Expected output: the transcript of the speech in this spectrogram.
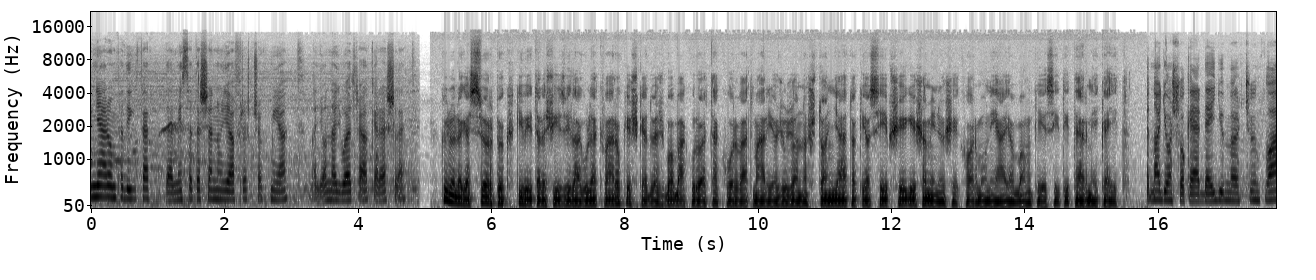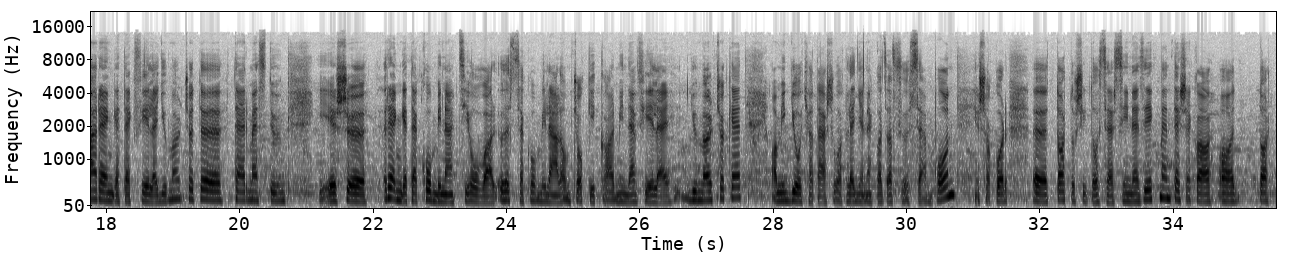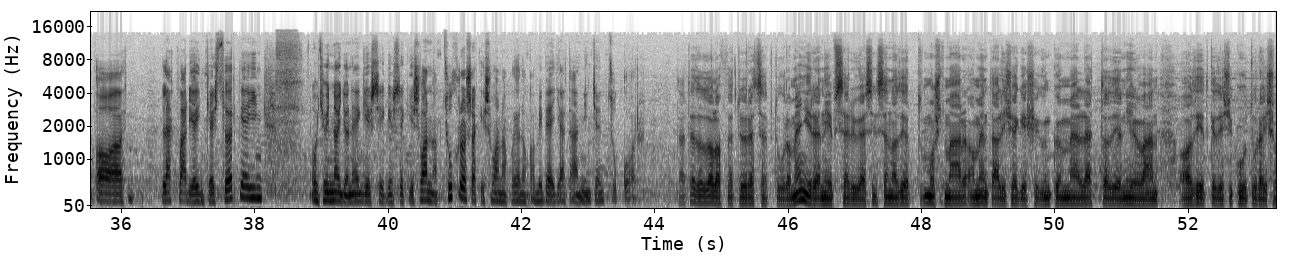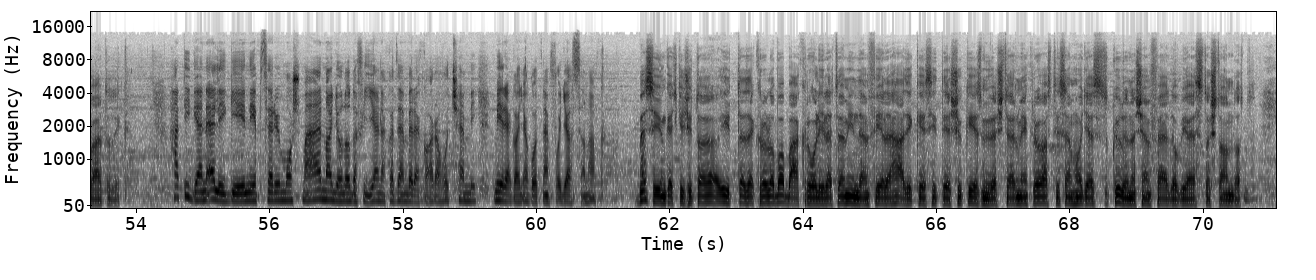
nyáron pedig tehát természetesen ugye a fröccsök miatt nagyon nagy volt rá a kereslet. Különleges szörpök, kivételes ízvilágú lekvárok és kedves babák uralták Horváth Mária Zsuzsanna standját, aki a szépség és a minőség harmóniájában készíti termékeit. Nagyon sok erdei gyümölcsünk van, rengetegféle gyümölcsöt termesztünk, és rengeteg kombinációval összekombinálom csokikkal mindenféle gyümölcsöket, amik gyógyhatásúak legyenek, az a fő szempont, és akkor tartósítószer színezékmentesek a, a, a lekvárjaink és szörpjeink, úgyhogy nagyon egészségesek is. Vannak cukrosak, és vannak olyanok, amiben egyáltalán nincsen cukor. Tehát ez az alapvető receptúra. Mennyire népszerű ez, hiszen azért most már a mentális egészségünkön mellett azért nyilván az étkezési kultúra is változik. Hát igen, eléggé népszerű most már, nagyon odafigyelnek az emberek arra, hogy semmi méreganyagot nem fogyasszanak. Beszéljünk egy kicsit a, itt ezekről a babákról, illetve mindenféle házi készítésű kézműves termékről. Azt hiszem, hogy ez különösen feldobja ezt a standot.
